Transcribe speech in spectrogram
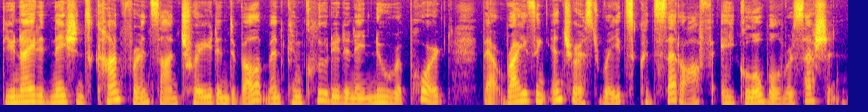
The United Nations Conference on Trade and Development concluded in a new report that rising interest rates could set off a global recession.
